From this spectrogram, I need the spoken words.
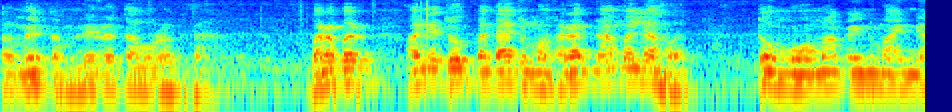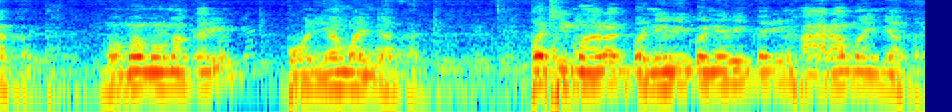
તમે તમને નતા ઓળખતા. બરાબર? અને જો કદાચ મહારાજ ના મળ્યા હોત, તો મોંમાં કહીને મારી નાખત. મોંમાં મોંમાં કરીને ભોણિયા મારી નાખત. પછી મહારાજ બનેવી બનેવી કરીને હારા મારી કરે.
